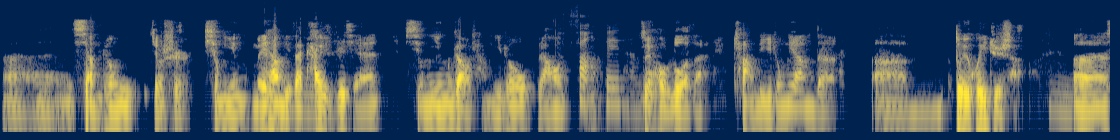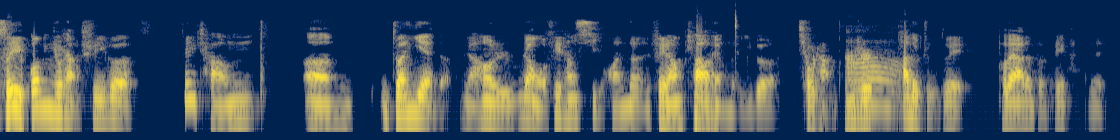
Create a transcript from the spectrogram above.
呃，象征物就是雄鹰。每场比赛开始之前，雄鹰绕场一周，然后放飞它们，最后落在场地中央的呃队徽之上。嗯，呃，所以光明球场是一个非常嗯专业的，然后让我非常喜欢的、非常漂亮的一个。球场，同时他的主队葡萄牙的本菲卡队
